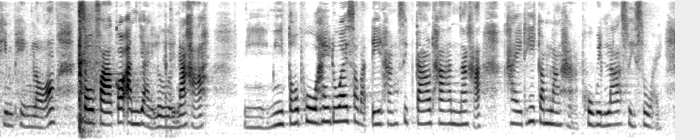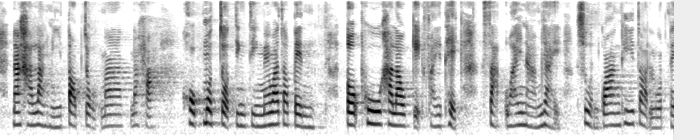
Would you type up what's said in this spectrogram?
พิมพ์เพลงร้องโซฟาก็อันใหญ่เลยนะคะนี่มีโต๊ะพูให้ด้วยสวัสดีทั้ง 19 ท่านนะคะ ใครที่กำลังหาพูลวิลล่าสวยๆนะคะ หลังนี้ตอบโจทย์มากนะคะ ครบหมดจดจริง ๆ ไม่ว่าจะเป็นโต๊ะพูคาราโอเกะไฟเทคสระว่ายน้ำใหญ่ ส่วนกว้างที่จอดรถใน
